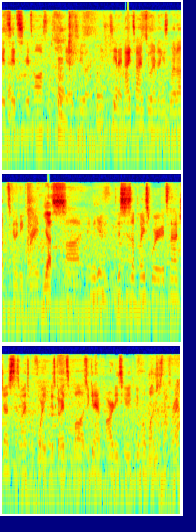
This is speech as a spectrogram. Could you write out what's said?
It's it's it's awesome to look at it too. I wait to see it at nighttime too. When everything's lit up. It's going to be great. yes. Uh, and again, this is a place where it's not just as I mentioned before. You can just go hit some balls. You can have parties here. You can do a whole bunch of stuff, right?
